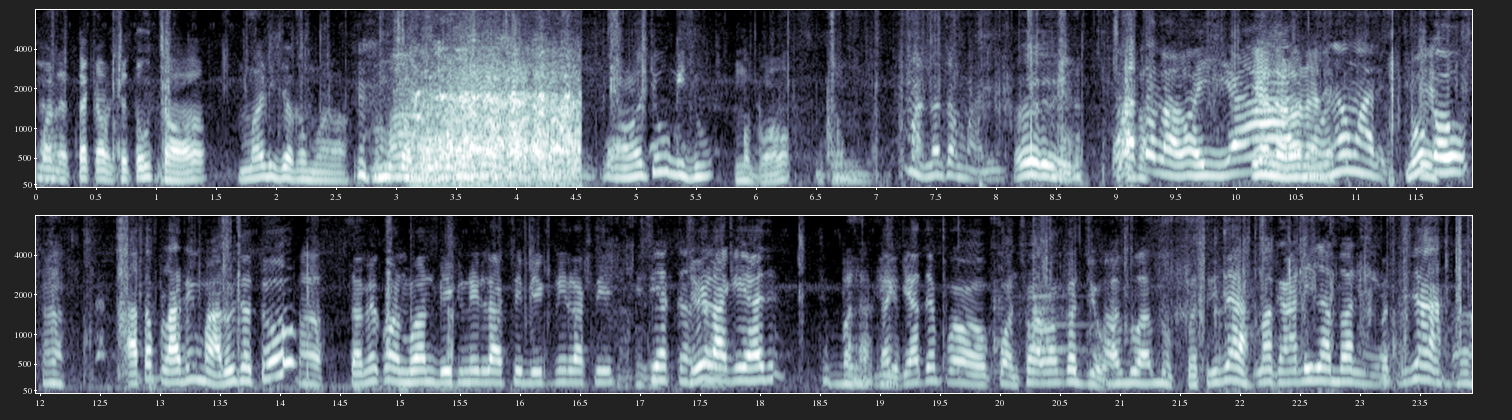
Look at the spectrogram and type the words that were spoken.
મને ટક આવશે તો હું થા. મળી જશે મારો પોણો કેવું કીધું? મ ભણો. મને તો મારી. આ તો લાવા એ યાર. લડો ના મને મારી. હું કહું? આ તો પ્લાનિંગ મારું જ હતું. તમે કોણ મન બીક નહીં લાગતી બીક નહીં લાગતી? ચેક કર કેવી લાગી આજ? જબ્બર લાગી ગયા તે પાંચસો આલવા કરજો. આવડું આવડું ભત્રીજા? માં ગાડી લાવવાની. ભત્રીજા? હા.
